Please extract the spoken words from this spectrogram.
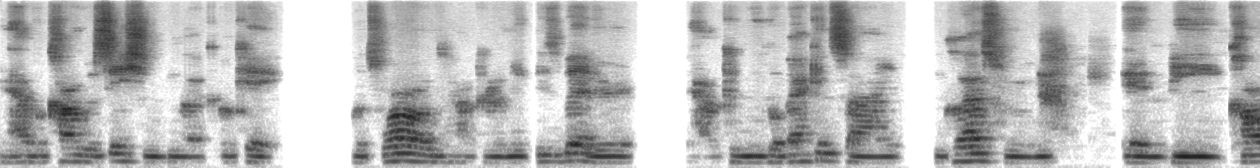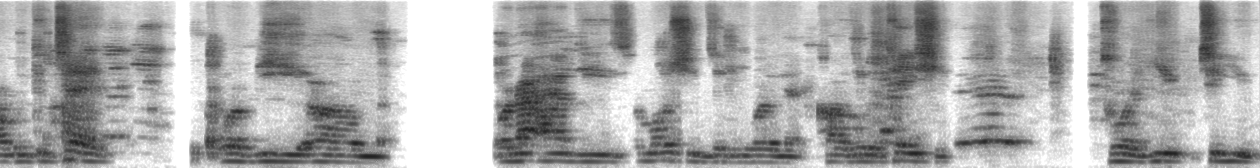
and have a conversation. Be like, okay, what's wrong? How can I make this better? How can we go back inside the classroom and be calm and content, or be um, or not have these emotions anymore that cause irritation toward you to you.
